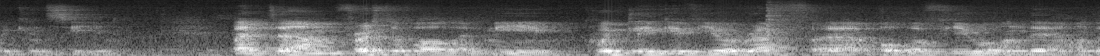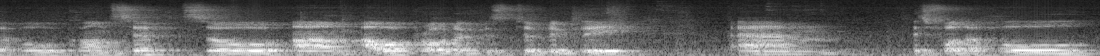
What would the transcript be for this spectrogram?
we can see it. But um, first of all, let me quickly give you a rough uh, overview on the, on the whole concept. So um, our product is typically um, is for the whole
